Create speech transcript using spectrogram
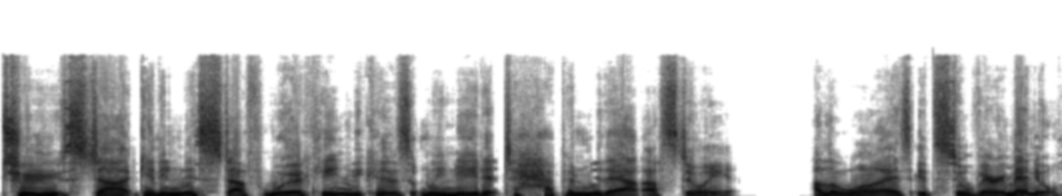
to start getting this stuff working because we need it to happen without us doing it. Otherwise, it's still very manual.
